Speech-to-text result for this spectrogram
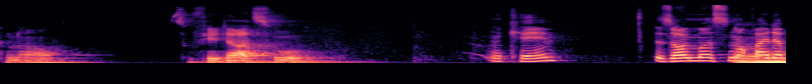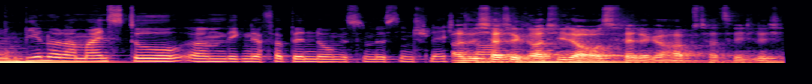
genau. So viel dazu. Okay. Sollen wir es noch um, weiter probieren oder meinst du, ähm, wegen der Verbindung ist es ein bisschen schlecht? Also ich hätte gerade wieder Ausfälle gehabt, tatsächlich.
